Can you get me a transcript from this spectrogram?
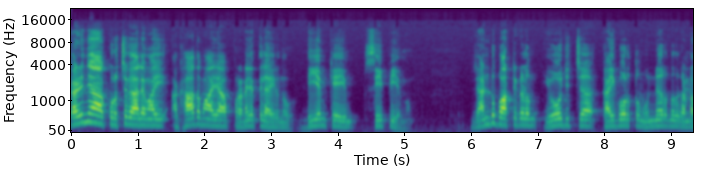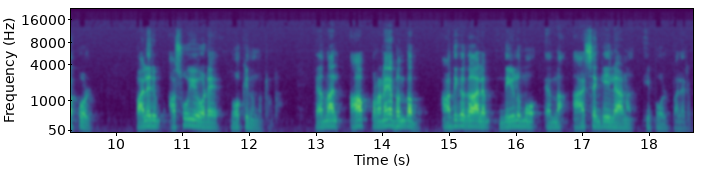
കഴിഞ്ഞ കുറച്ചു കാലമായി അഗാധമായ പ്രണയത്തിലായിരുന്നു ഡി എം കെയും സി പി എമ്മും രണ്ടു പാർട്ടികളും യോജിച്ച് കൈകോർത്ത് മുന്നേറുന്നത് കണ്ടപ്പോൾ പലരും അസൂയയോടെ നോക്കി നിന്നിട്ടുണ്ട്. എന്നാൽ ആ പ്രണയബന്ധം അധികകാലം നീളുമോ എന്ന ആശങ്കയിലാണ് ഇപ്പോൾ പലരും.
